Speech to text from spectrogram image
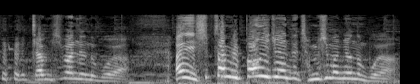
잠시만요는 뭐야? 아니 13일 뻥이죠 했는데 잠시만요는 뭐야?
